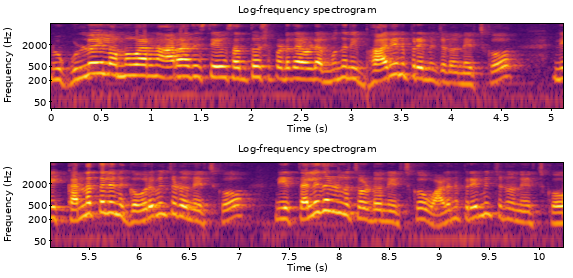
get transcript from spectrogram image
నువ్వు గుళ్ళో ఇల్లు అమ్మవారిని ఆరాధిస్తే సంతోషపడదా ఆవిడ? ముందు నీ భార్యను ప్రేమించడం నేర్చుకో నీ కన్నతల్లిని గౌరవించడం నేర్చుకో నీ తల్లిదండ్రులను చూడడం నేర్చుకో వాళ్ళని ప్రేమించడం నేర్చుకో.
